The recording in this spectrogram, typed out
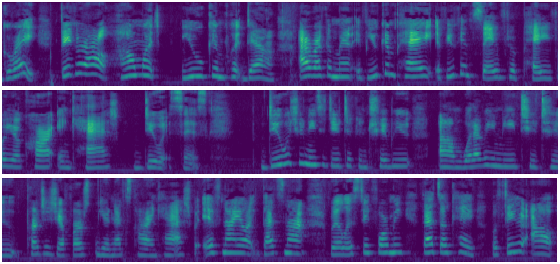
great. Figure out how much you can put down. I recommend if you can pay, if you can save to pay for your car in cash, do it, sis. do what you need to do to contribute um, whatever you need to to purchase your first your next car in cash but if not you're like that's not realistic for me that's okay but figure out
